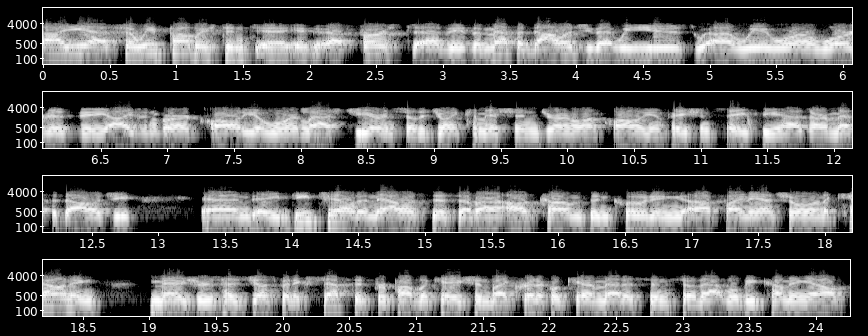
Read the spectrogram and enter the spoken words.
Uh, yeah, so we've published in, uh, uh, first uh, the, the methodology that we used. Uh, we were awarded the Eisenberg Quality Award last year, and so the Joint Commission Journal on Quality and Patient Safety has our methodology. and a detailed analysis of our outcomes, including uh, financial and accounting measures, has just been accepted for publication by Critical Care Medicine. So that will be coming out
